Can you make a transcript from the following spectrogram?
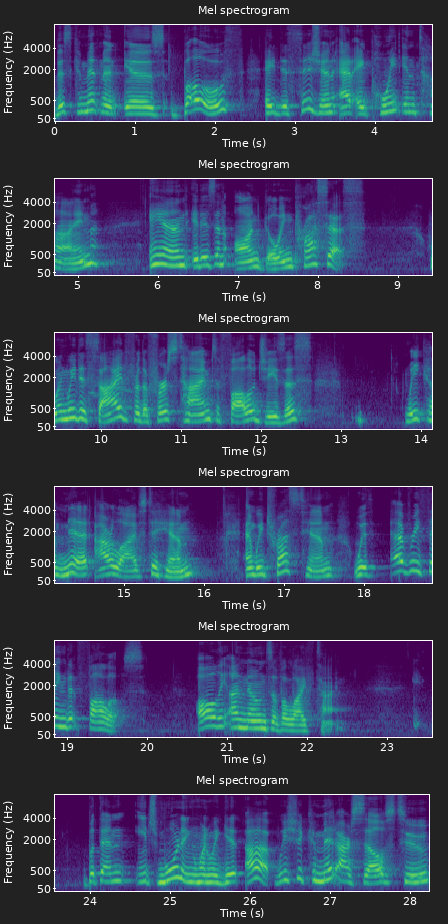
This commitment is both a decision at a point in time and it is an ongoing process. When we decide for the first time to follow Jesus, we commit our lives to Him and we trust Him with everything that follows, all the unknowns of a lifetime. But then each morning when we get up, we should commit ourselves to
